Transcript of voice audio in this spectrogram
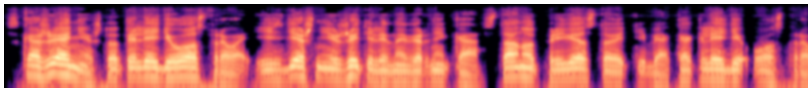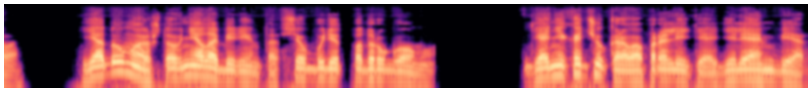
Скажи они, что ты леди острова, и здешние жители наверняка станут приветствовать тебя как леди острова. Я думаю, что вне лабиринта все будет по-другому. Я не хочу кровопролития, Гелиамбер.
